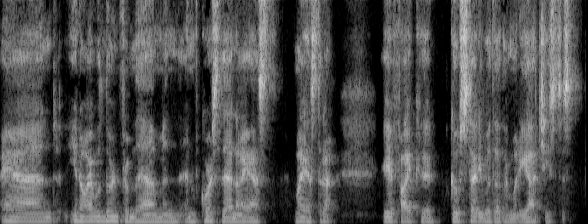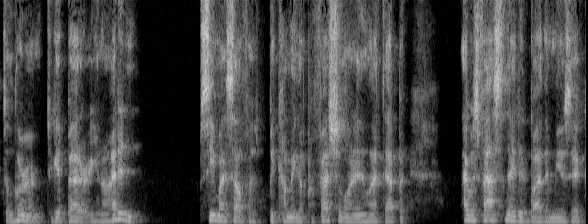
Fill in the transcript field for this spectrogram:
and you know, I would learn from them. And, and of course, then I asked Maestra if I could go study with other mariachis to, to learn, to get better. You know, I didn't see myself as becoming a professional or anything like that, but I was fascinated by the music.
